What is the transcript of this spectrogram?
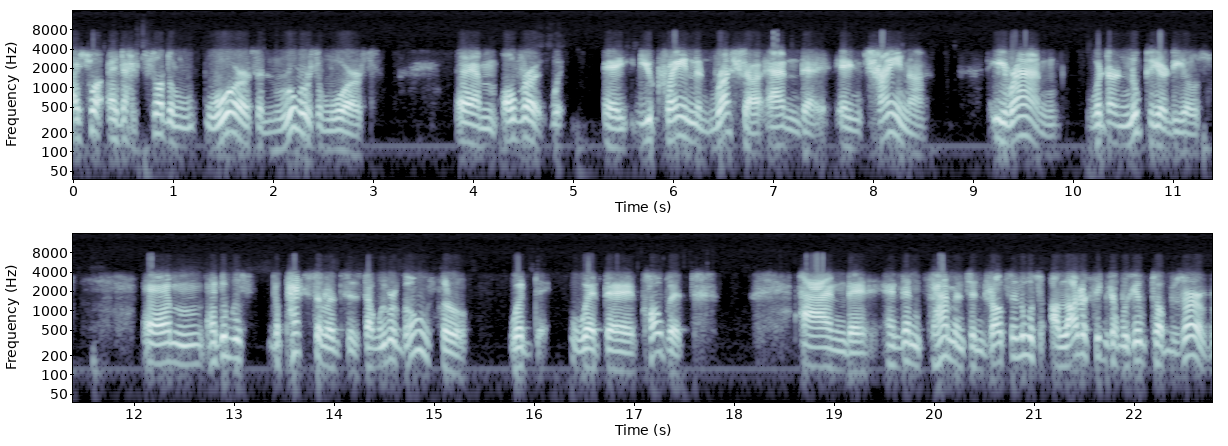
I saw and i saw the wars and rumors of wars um, over uh, ukraine and russia and uh, in china iran with their nuclear deals. Um, and it was the pestilences that we were going through with with uh, COVID, and uh, and then famines and droughts, and there was a lot of things I was able to observe,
